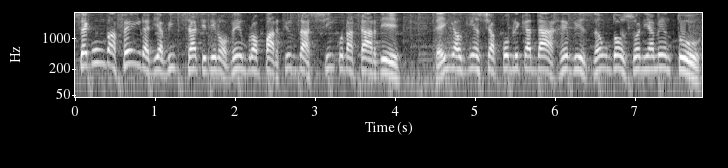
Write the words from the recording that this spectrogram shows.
Segunda-feira, dia 27 de novembro, a partir das 5 da tarde, tem audiência pública da revisão do zoneamento.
